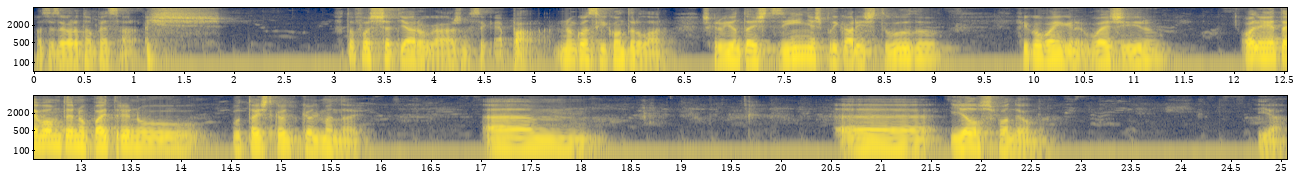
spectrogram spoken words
vocês agora estão a pensar, então foste chatear o gajo, não sei o quê. Epá, não consegui controlar. Escrevi um textozinho a explicar isto tudo. Ficou bem, bem giro. Olhem, até vou meter no Patreon o, o texto que eu, que eu lhe mandei. Um, uh, e ele respondeu-me. Yeah,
